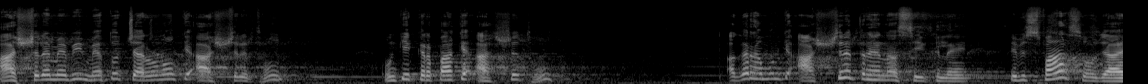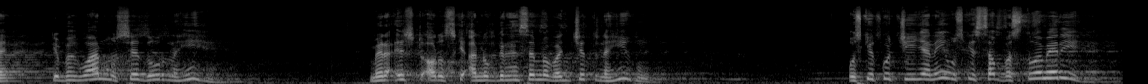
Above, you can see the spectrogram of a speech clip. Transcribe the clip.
आश्रय में भी मैं तो चरणों के आश्रित हूँ, उनकी कृपा के आश्रित हूँ। अगर हम उनके आश्रित रहना सीख लें, ये विश्वास हो जाए कि भगवान मुझसे दूर नहीं है। मेरा इष्ट और उसके अनुग्रह से मैं वंचित नहीं हूँ। उसकी कुछ चीज़ें नहीं, उसकी सब वस्तुएँ मेरी हैं।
